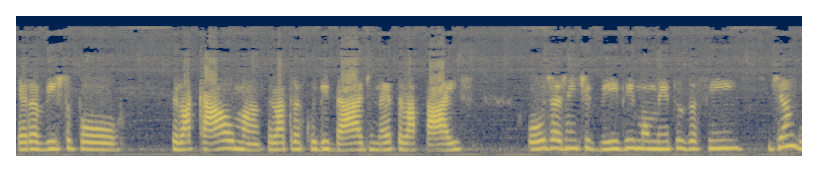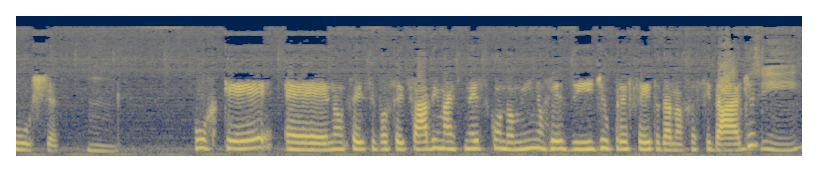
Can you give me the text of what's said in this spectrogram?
era visto por, pela calma, pela tranquilidade, né? Pela paz. Hoje a gente vive momentos assim de angústia Hum. porque, é, não sei se vocês sabem, mas nesse condomínio reside o prefeito da nossa cidade Sim.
